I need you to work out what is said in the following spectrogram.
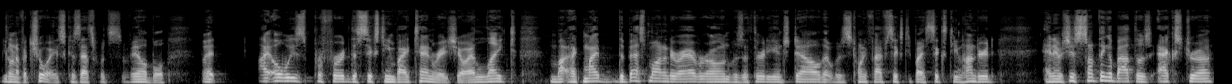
you don't have a choice because that's what's available. But I always preferred the 16 by 10 ratio. I liked my, like my the best monitor I ever owned was a 30 inch Dell that was 2560 by 1600, and it was just something about those extra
